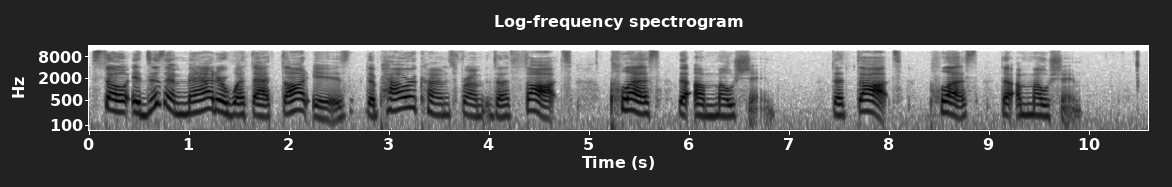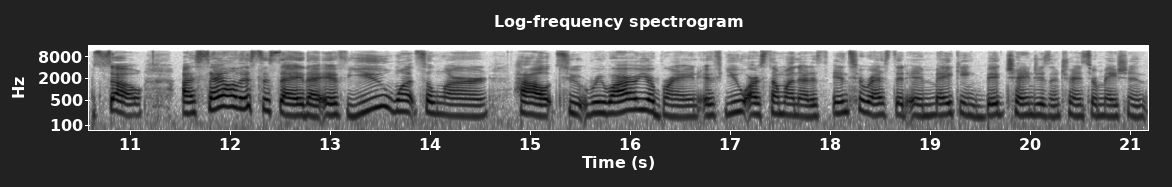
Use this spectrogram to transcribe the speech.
So it doesn't matter what that thought is. The power comes from the thought plus the emotion. The thought plus the emotion. So I say all this to say that if you want to learn how to rewire your brain if you are someone that is interested in making big changes and transformations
